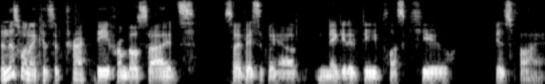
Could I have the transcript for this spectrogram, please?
Then this one I could subtract d from both sides. So I basically have negative d plus q is 5.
